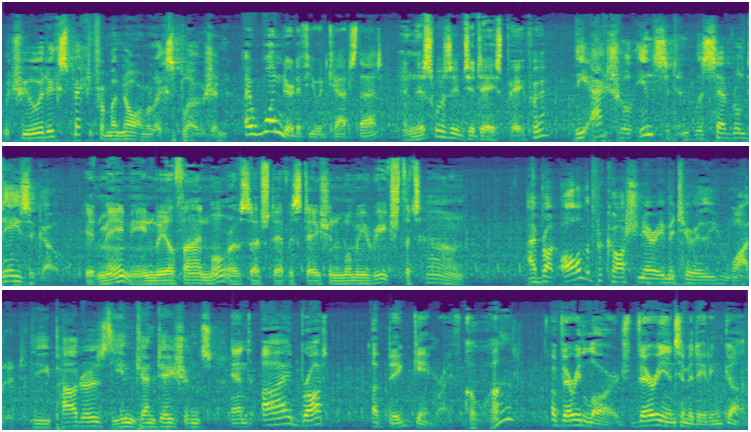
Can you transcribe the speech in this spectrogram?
which we would expect from a normal explosion. I wondered if you would catch that. And this was in today's paper? The actual incident was several days ago. It may mean we'll find more of such devastation when we reach the town. I brought all the precautionary material you wanted the powders, the incantations. And I brought a big game rifle. A what? A very large, very intimidating gun.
